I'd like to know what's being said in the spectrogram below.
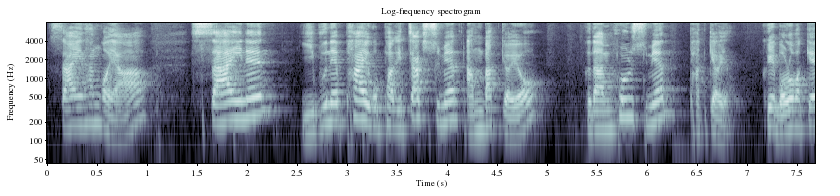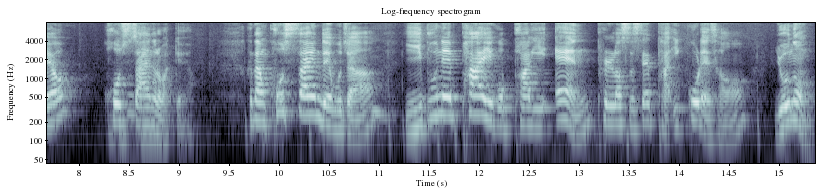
사인 한 거야. 사인은 2분의 파이 곱하기 짝수면 안 바뀌어요. 그 다음 홀수면 바뀌어요. 그게 뭐로 바뀌어요? 코사인으로 바뀌어요. 그 다음 코사인도 해보자. 2분의 파이 곱하기 n 플러스 세타 이 꼴에서 요놈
